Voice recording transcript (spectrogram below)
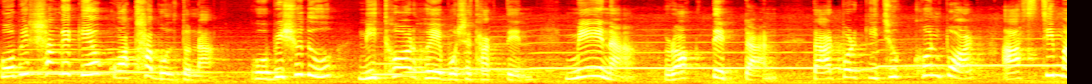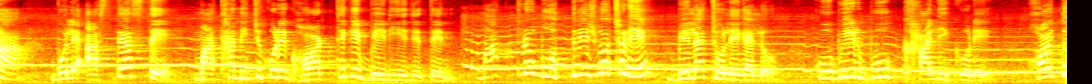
কবির সঙ্গে কেউ কথা বলতো না। কবি শুধু নিথর হয়ে বসে থাকতেন। মেয়ে না, রক্তের টান। তারপর কিছুক্ষণ পর আসছি মা বলে আস্তে আস্তে মাথা নিচু করে ঘর থেকে বেরিয়ে যেতেন। মাত্র বত্রিশ বছরে বেলা চলে গেল। কবির বুক খালি করে। হয়তো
